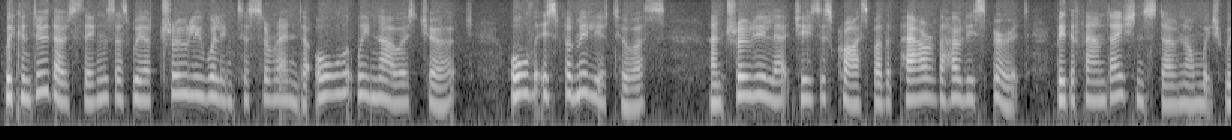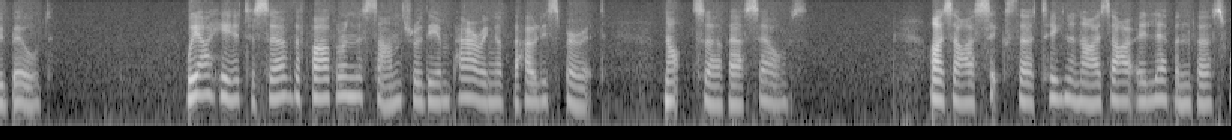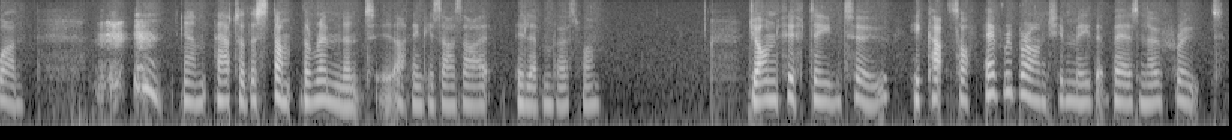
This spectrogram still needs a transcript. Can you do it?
We can do those things as we are truly willing to surrender all that we know as church, all that is familiar to us, and truly let Jesus Christ, by the power of the Holy Spirit, be the foundation stone on which we build. We are here to serve the Father and the Son through the empowering of the Holy Spirit, not serve ourselves. Isaiah 6:13 and Isaiah 11 verse 1. um, out of the stump, the remnant, I think is Isaiah 11, verse 1. John 15, 2, he cuts off every branch in me that bears no fruit.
